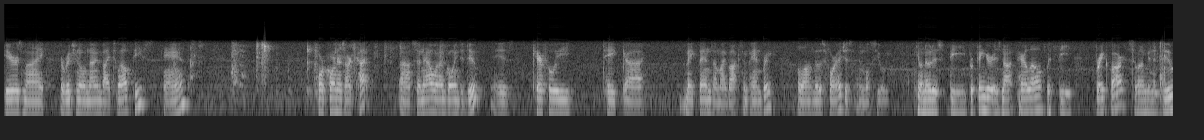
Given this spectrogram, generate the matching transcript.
Here's my original 9 by 12 piece, and four corners are cut. Uh, so now what I'm going to do is carefully take, uh, make bends on my box and pan brake along those four edges, and we'll see what we. You'll notice the finger is not parallel with the brake bar, so what I'm going to do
